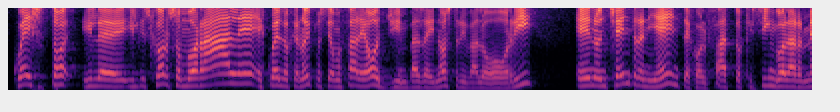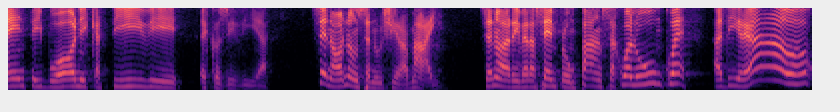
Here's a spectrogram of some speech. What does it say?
questo il, il discorso morale è quello che noi possiamo fare oggi in base ai nostri valori e non c'entra niente col fatto che singolarmente i buoni, i cattivi e così via. Se no non se ne uscirà mai se no arriverà sempre un panza qualunque a dire, ah, oh,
